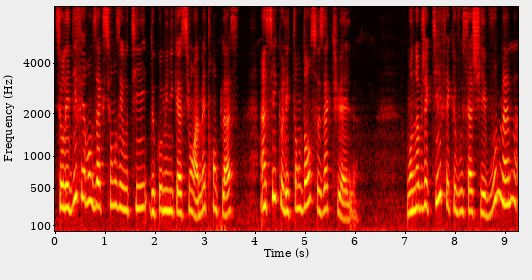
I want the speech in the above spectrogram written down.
sur les différentes actions et outils de communication à mettre en place, ainsi que les tendances actuelles. Mon objectif est que vous sachiez vous-même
